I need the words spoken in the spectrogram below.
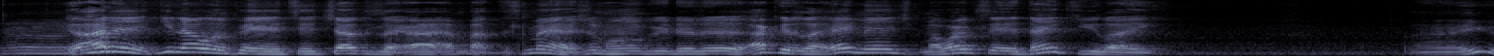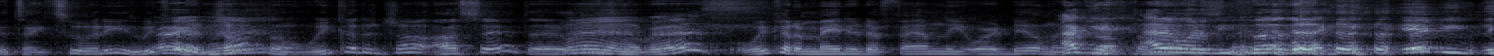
mm, I didn't, you know, I wasn't paying attention. I was just like, all right, I'm about to smash. I'm hungry. Da, da. I could have like, hey man, my wife said thank you. Like, uh, you could take two of these. We Right, could have jumped them. We could have jumped. I said that. man, bro, We could have made it a family ordeal. And I can I didn't want to be bugging. Like it'd be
